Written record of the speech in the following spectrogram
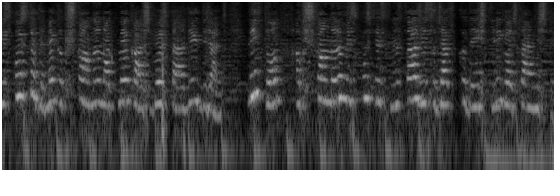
Viskozite demek akışkanların akmaya karşı gösterdiği direnç. Newton akışkanların viskozitesinin sadece sıcaklıkla değiştiğini göstermişti.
